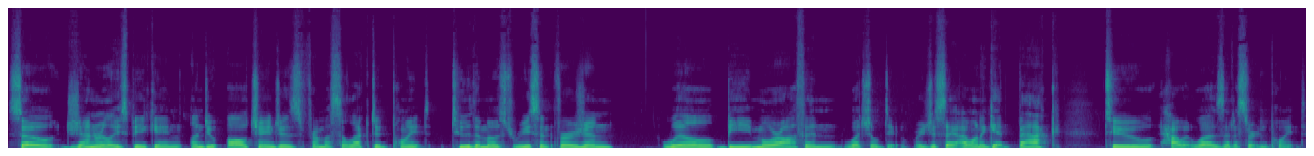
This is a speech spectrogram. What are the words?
So generally speaking, undo all changes from a selected point to the most recent version will be more often what you'll do, where you just say, I want to get back to how it was at a certain point.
